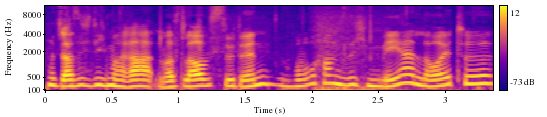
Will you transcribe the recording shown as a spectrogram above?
Jetzt lass ich dich mal raten, was glaubst du denn? Wo haben sich mehr Leute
